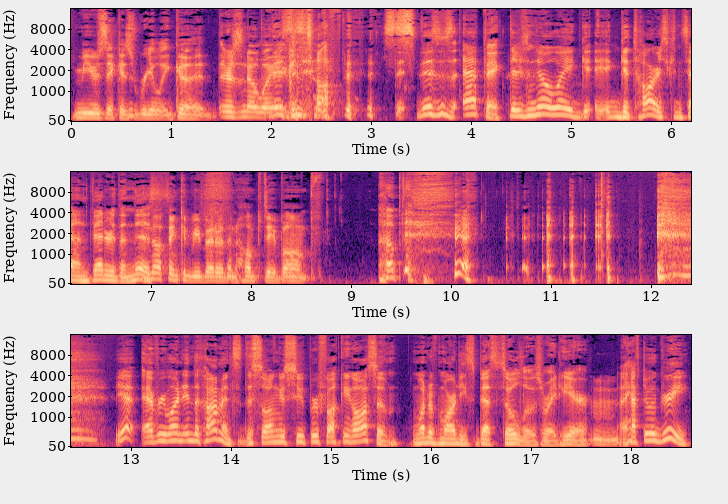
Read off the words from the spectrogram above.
music is really good. There's no way This it can is- top this. This is epic. There's no way gu- guitars can sound better than this. Nothing can be better than Hump Day Bump. Up yeah, everyone in the comments, this song is super fucking awesome. One of Marty's best solos right here. Mm-hmm. I have to agree.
